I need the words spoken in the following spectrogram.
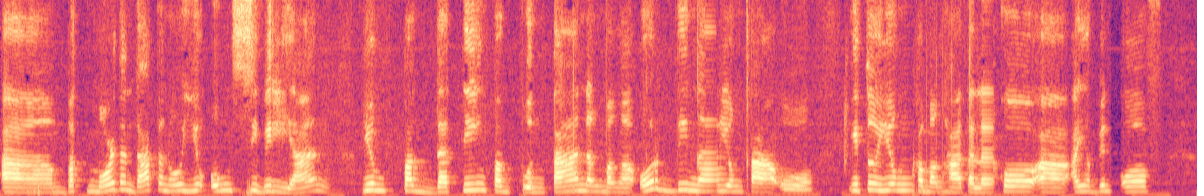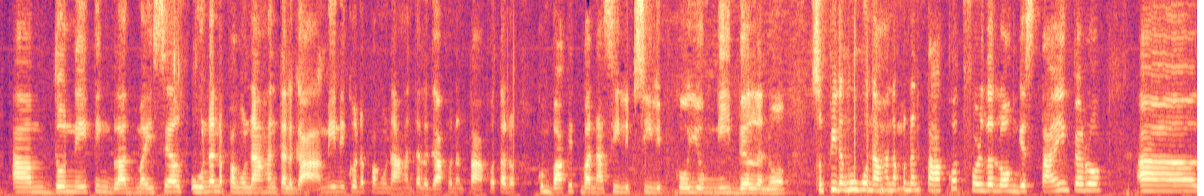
Um, but more than that, ano, yung civilian, yung pagdating, pagpunta ng mga ordinaryong tao, ito yung kamangha talaga ko. Ah, I have been off um, donating blood myself. Una, napangunahan talaga. Aminin ko, napangunahan talaga ako ng takot. Ano, kung bakit ba nasilip-silip ko yung needle. Ano. So, pinangungunahan ako ng takot for the longest time. Pero, uh,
